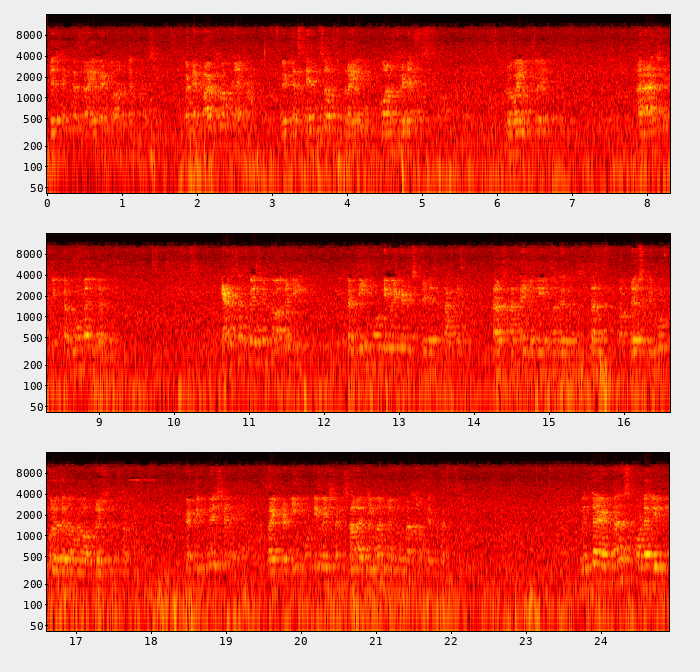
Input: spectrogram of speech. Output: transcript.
ব্রেস্ট একটা প্রাইভেট অর্গান আছে বাট অ্যাপার্ট ফ্রম দ্যাট একটা sense of pride confidence provide করে আর আছে একটা মুভমেন্ট জন্য ক্যান্সার পেশেন্ট অলরেডি একটা ডিমোটিভেটেড স্টেজে থাকে তার সাথে যদি আমাদের তার ব্রেস্ট রিমুভ করে দেওয়া হবে অপারেশন সাথে একটা ডিপ্রেশন বা একটা ডিমোটিভেশন সারা জীবন জন্য ওনার সঙ্গে থাকে উইথ দ্য অ্যাডভান্স মডেলিটি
